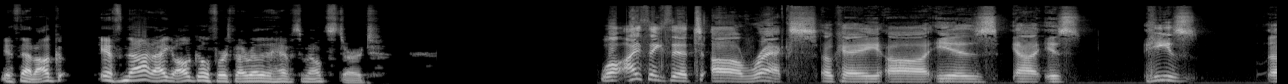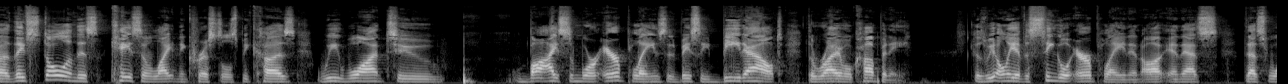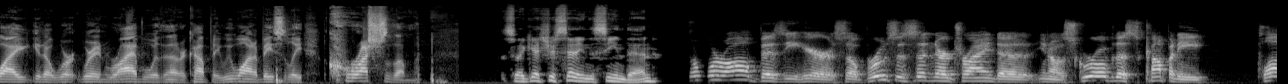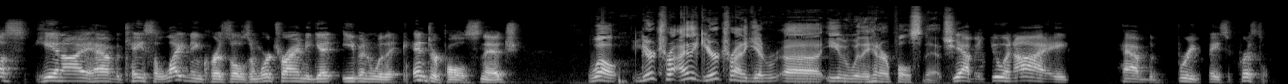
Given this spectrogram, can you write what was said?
if not, I'll go. If not, I, I'll go first, but I'd rather have someone else start. Well, I think that uh, Rex, okay, uh, is uh, is he's uh, they've stolen this case of lightning crystals because we want to buy some more airplanes and basically beat out the rival company because we only have a single airplane and uh, and that's that's why you know we're we're in rival with another company. We want to basically crush them. So, I guess you're setting the scene then. So we're all busy here. So Bruce is sitting there trying to, you know, screw over this company. Plus, he and I have a case of lightning crystals, and we're trying to get even with a Hinterpol snitch. Well, you're try- I think you're trying to get uh, even with a Hinterpol snitch. Yeah, but you and I have the briefcase of crystal.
